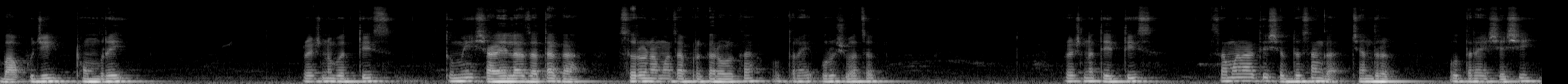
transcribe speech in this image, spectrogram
बापूजी ठोंबरे. प्रश्न बत्तीस तुम्ही शाळेला जाता का? सर्वनामाचा प्रकार ओळखा. उत्तर आहे पुरुषवाचक प्रश्न तेहतीस समानार्थी शब्द सांगा चंद्र. उत्तर आहे शशी.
